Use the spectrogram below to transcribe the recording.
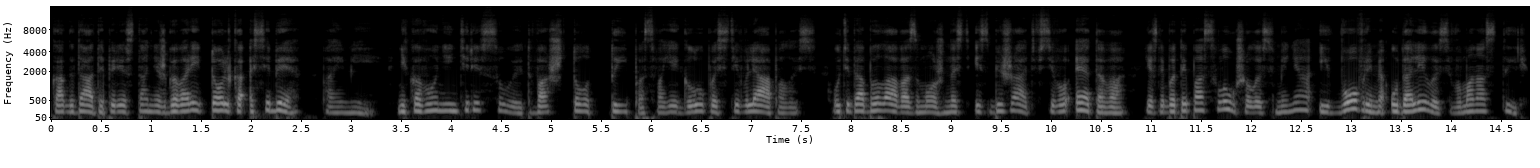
когда ты перестанешь говорить только о себе, пойми, никого не интересует, во что ты по своей глупости вляпалась. У тебя была возможность избежать всего этого, если бы ты послушалась меня и вовремя удалилась в монастырь.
